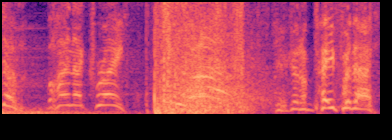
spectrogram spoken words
Them! Behind that crate! You're gonna pay for that!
